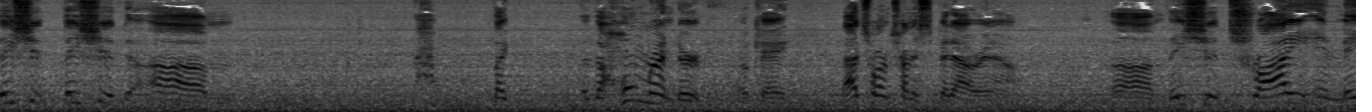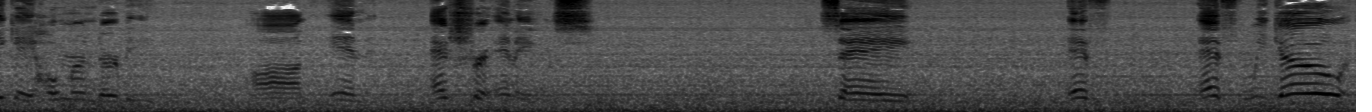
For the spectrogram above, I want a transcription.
they should they should um, like the home run derby. Okay, that's what I'm trying to spit out right now. Um, they should try and make a home run derby um, in extra innings. Say if if we go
